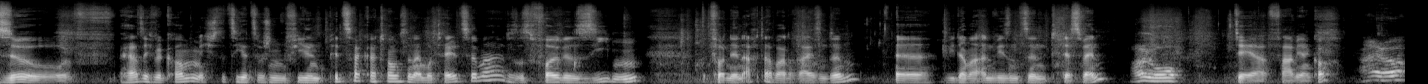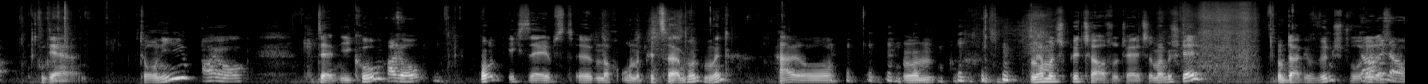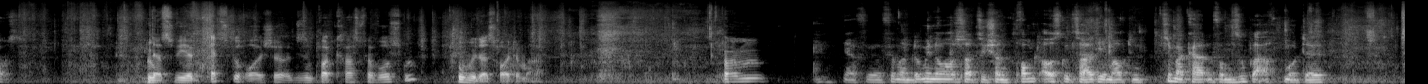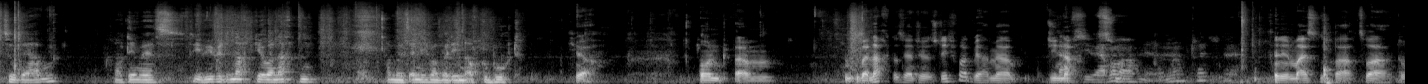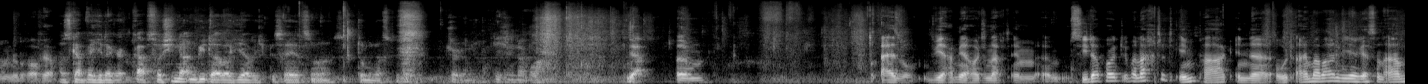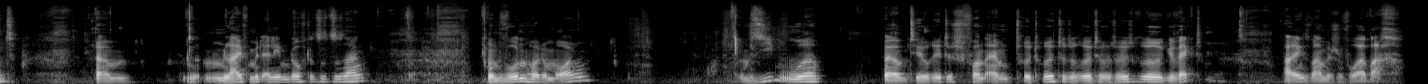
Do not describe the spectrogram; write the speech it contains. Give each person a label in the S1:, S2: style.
S1: So, herzlich willkommen. Ich sitze hier zwischen vielen Pizzakartons in einem Hotelzimmer. Das ist Folge 7 von den Achterbahnreisenden. Äh, wieder mal anwesend sind der Sven,
S2: Hallo.
S1: der Fabian Koch,
S2: Hallo.
S1: der Toni,
S2: Hallo.
S1: der Nico
S2: Hallo.
S1: und ich selbst äh, noch ohne Pizza im Mund. Moment. Hallo. Ähm, wir haben uns Pizza aufs Hotelzimmer bestellt und da gewünscht wurde, dass,
S2: Domino's.
S1: Dass wir Essgeräusche in diesem Podcast verwursten, tun wir das heute mal. Ähm,
S3: Ja, für Firma Domino's hat sich schon prompt ausgezahlt, eben auf den Zimmerkarten vom Super 8 Motel zu werben. Nachdem wir jetzt die wievielte Nacht hier übernachten, haben wir jetzt endlich mal bei denen auch gebucht.
S1: ja. Und ähm, über Nacht ist ja ein schönes Stichwort. Wir haben ja die
S2: Darf
S1: Nacht
S2: die Werbung machen? Ja, ne?
S1: in den meisten Super 8 war Domino drauf, ja.
S3: Also es gab welche, da gab es verschiedene Anbieter, aber hier habe ich bisher jetzt nur Domino's gebucht.
S2: Entschuldigung, dich unterbrochen.
S1: Ja, ähm, also, wir haben ja heute Nacht im ähm, Cedar Point übernachtet, im Park in der Oldtimerbahn, die ihr gestern Abend ähm, live miterleben durfte sozusagen. Und wurden heute Morgen um 7 Uhr ähm, theoretisch von einem Trötröte geweckt. Allerdings waren wir schon vorher wach.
